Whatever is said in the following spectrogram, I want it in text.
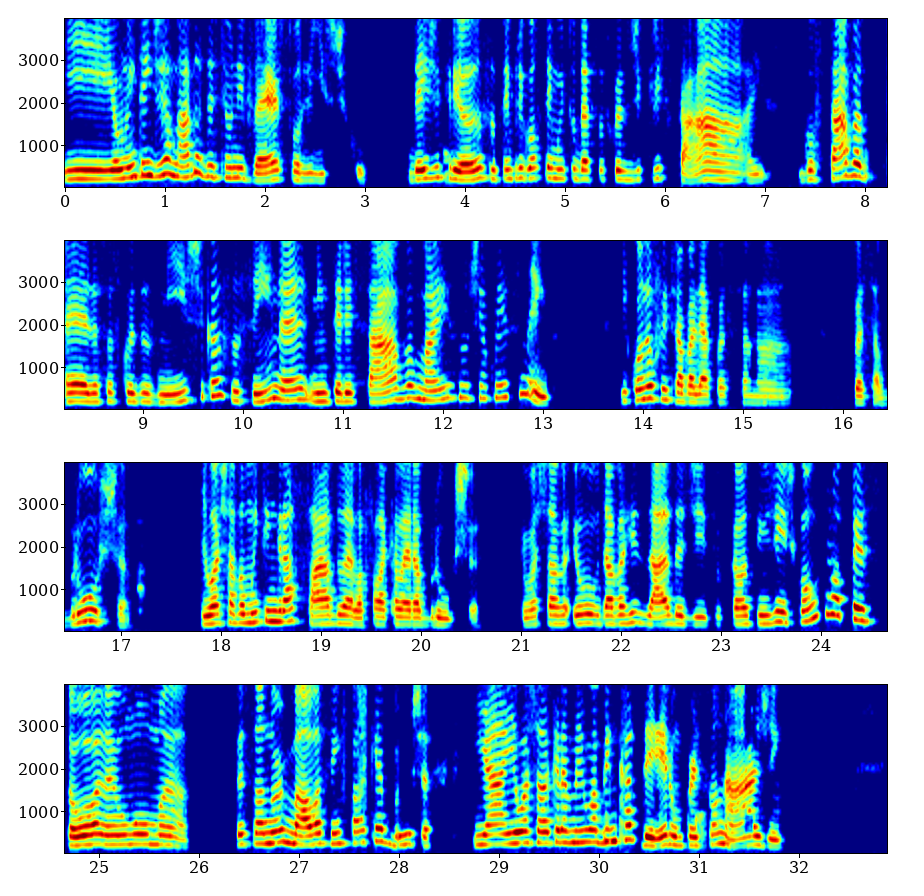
E eu não entendia nada desse universo holístico. Desde criança, eu sempre gostei muito dessas coisas de cristais. Gostava é, dessas coisas místicas, assim, né? Me interessava, mas não tinha conhecimento. E quando eu fui trabalhar com essa, com essa bruxa, eu achava muito engraçado ela falar que ela era bruxa. Eu achava, eu dava risada disso, eu ficava assim, gente, como uma pessoa, né, uma, uma pessoa normal assim fala que é bruxa? E aí eu achava que era meio uma brincadeira, um personagem.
